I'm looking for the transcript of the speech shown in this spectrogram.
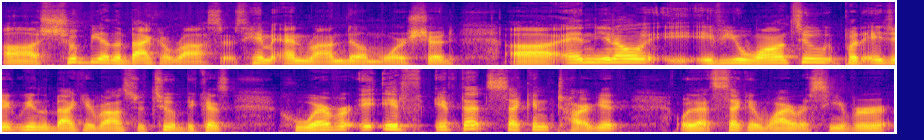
uh, should be on the back of rosters. Him and Rondale Moore should. Uh, and you know, if you want to put AJ Green in the back of your roster too, because whoever, if if that second target or that second wide receiver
